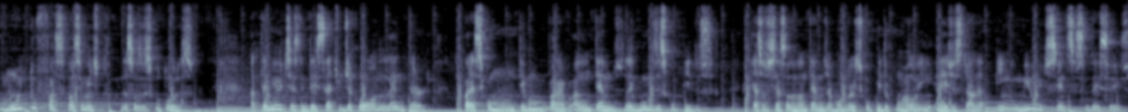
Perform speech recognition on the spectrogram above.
muito facilmente das suas esculturas. Até 1877, o Jack-o' Lantern aparece como um termo para a lanterna dos legumes esculpidos. A associação da lanterna de abóbora esculpida com Halloween é registrada em 1866.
